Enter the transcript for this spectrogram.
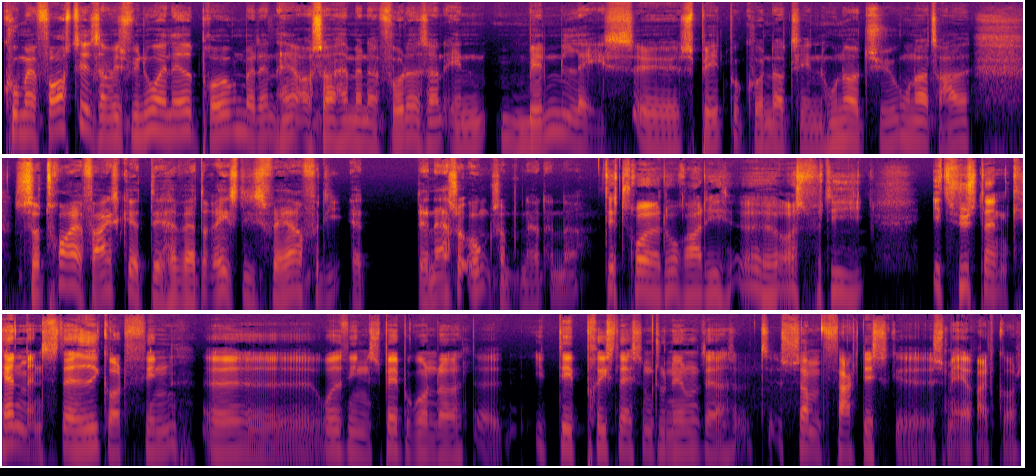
Kunne man forestille sig, hvis vi nu har lavet prøven med den her, og så havde man fundet sådan en mellemlags øh, spæt på kunder til en 120-130, så tror jeg faktisk, at det havde været rigtig sværere, fordi at den er så ung, som den er, den der. Det tror jeg, du er ret i. Øh, også fordi i Tyskland kan man stadig godt finde øh, rødvin spædbegunder øh, i det prislag, som du nævner der, som faktisk øh, smager ret godt.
